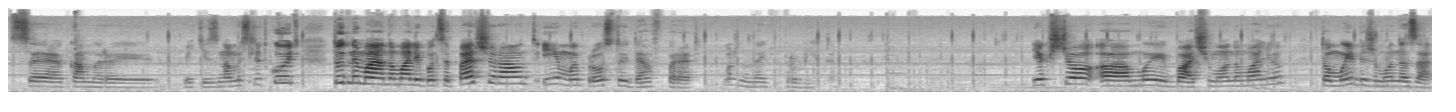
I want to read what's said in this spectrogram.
Це камери, які за нами слідкують. Тут немає аномалій, бо це перший раунд, і ми просто йдемо вперед. Можна навіть пробігти. Якщо е, ми бачимо аномалію, то ми біжимо назад.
